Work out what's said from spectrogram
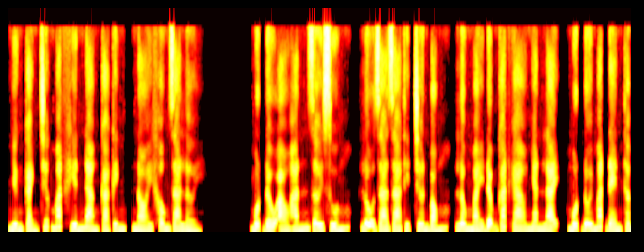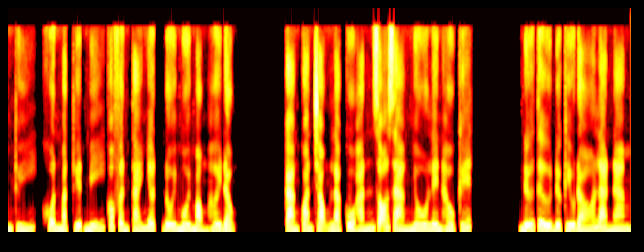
Nhưng cảnh trước mắt khiến nàng cả kinh, nói không ra lời. Một đầu áo hắn rơi xuống, lộ ra da thịt trơn bóng, lông mày đậm gắt gao nhăn lại, một đôi mắt đen thâm thúy, khuôn mặt tuyệt mỹ có phần tái nhợt, đôi môi mỏng hơi động. Càng quan trọng là cổ hắn rõ ràng nhô lên hầu kết. Nữ tử được cứu đó là nam.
